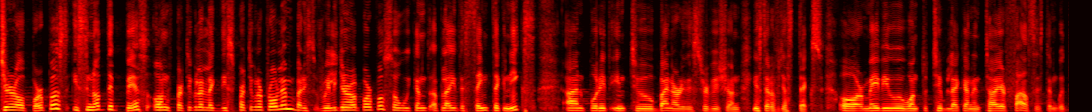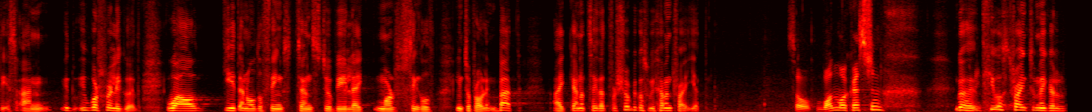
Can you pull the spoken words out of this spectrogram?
general purpose. It's not the best on particular like this particular problem, but it's really general purpose, so we can apply the same techniques and put it into binary distribution instead of just text. Or maybe we want to chip like an entire file system with this, and it, it works really good. While Git and all the things tends to be like more single into problem. But I cannot say that for sure because we haven't tried yet. So one more question. Go ahead. He was trying to make a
